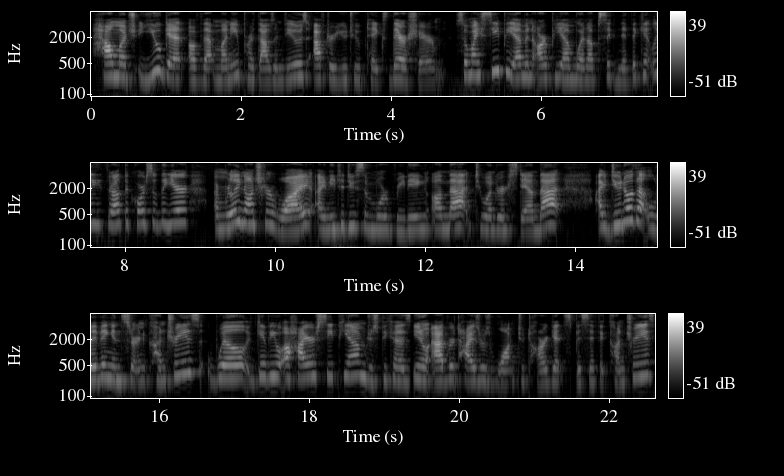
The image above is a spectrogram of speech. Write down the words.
how much you get of that money per thousand views after YouTube takes their share. So, my CPM and RPM went up significantly throughout the course of the year. I'm really not sure why. I need to do some more reading on that to understand that. I do know that living in certain countries will give you a higher CPM just because, you know, advertisers want to target specific countries.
